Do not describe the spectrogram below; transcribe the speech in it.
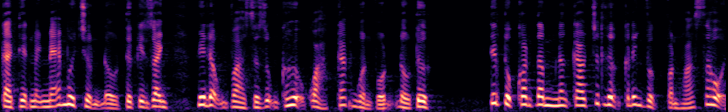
cải thiện mạnh mẽ môi trường đầu tư kinh doanh, huy động và sử dụng có hiệu quả các nguồn vốn đầu tư. Tiếp tục quan tâm nâng cao chất lượng các lĩnh vực văn hóa xã hội,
